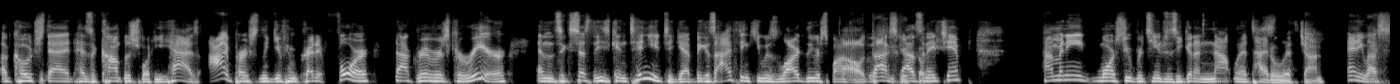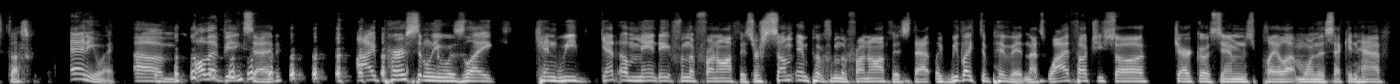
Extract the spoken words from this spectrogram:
a coach that has accomplished what he has. I personally give him credit for Doc Rivers' career and the success that he's continued to get because I think he was largely responsible oh, for the 2008 champion. How many more super teams is he going to not win a title with, John? Anyway, that's, that's Anyway, um, all that being said, I personally was like, can we get a mandate from the front office or some input from the front office that like we'd like to pivot? And that's why I thought you saw Jericho Sims play a lot more in the second half.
